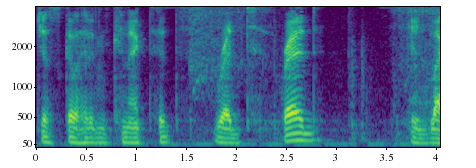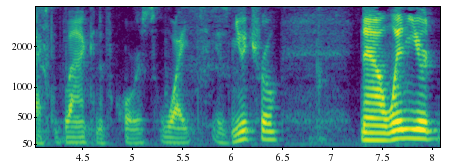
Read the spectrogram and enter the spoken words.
just go ahead and connect it red to red and black to black, and of course, white is neutral. Now, when your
